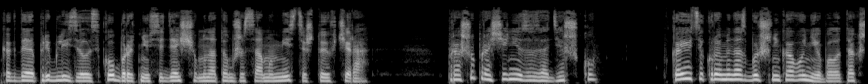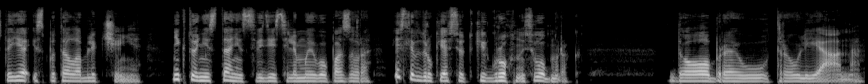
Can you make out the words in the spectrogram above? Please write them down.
когда я приблизилась к оборотню, сидящему на том же самом месте, что и вчера. «Прошу прощения за задержку». В каюте кроме нас больше никого не было, так что я испытала облегчение. Никто не станет свидетелем моего позора, если вдруг я все-таки грохнусь в обморок. «Доброе утро, Ульяна!»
